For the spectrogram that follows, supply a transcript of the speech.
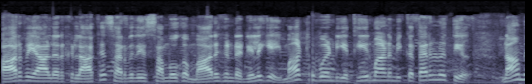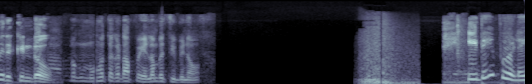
பார்வையாளர்களாக சர்வதேச சமூகம் மாறுகின்ற நிலையை மாற்ற வேண்டிய தீர்மானமிக்க தருணத்தில் நாம் இருக்கின்றோம். இதேவேளை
